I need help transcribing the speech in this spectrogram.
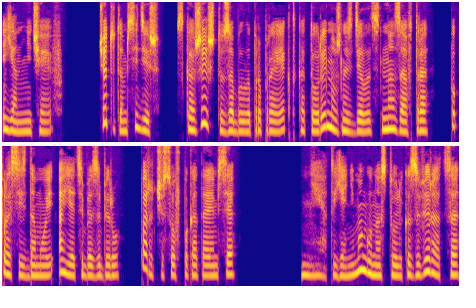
Ян Нечаев. «Чё ты там сидишь? Скажи, что забыла про проект, который нужно сделать на завтра. Попросись домой, а я тебя заберу. Пару часов покатаемся». «Нет, я не могу настолько завираться.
